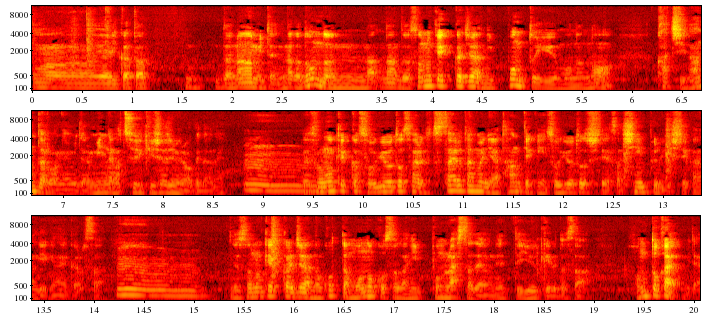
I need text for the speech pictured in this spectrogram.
うーんやり方だなみたいな。なんかどんどんななんだその結果じゃあ日本というものの価値なんだろうねみたいなみんなが追求し始めるわけだよね、うんうん。でその結果そぎ落とされて伝えるためには端的にそぎ落としてさシンプルにしていかなきゃいけないからさ。うんうんうん。でその結果じゃあ残ったものこそが日本らしさだよねって言うけれどさ本当かよみたい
